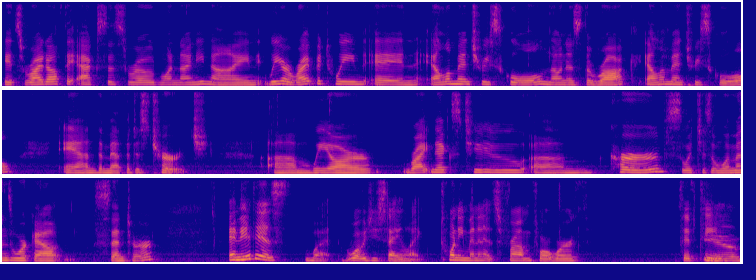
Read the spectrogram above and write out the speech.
It's right off the Access Road 199. We are right between an elementary school known as the Rock Elementary School and the Methodist Church. Um, we are right next to um, Curves, which is a women's workout center. And it is what? What would you say? Like 20 minutes from Fort Worth? 15? Yeah,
